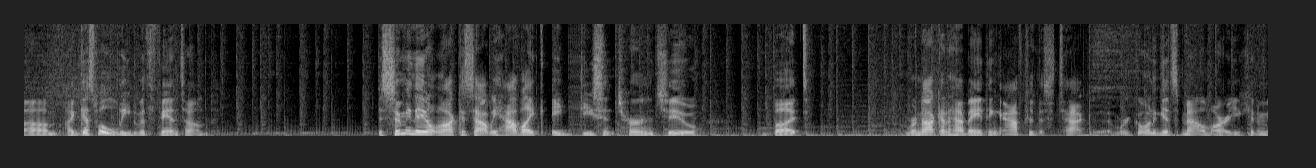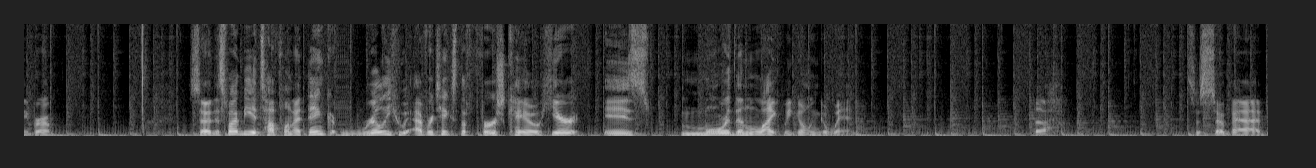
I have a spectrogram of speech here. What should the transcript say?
Um, I guess we'll lead with Phantump. Assuming they don't knock us out, we have like a decent turn too, but we're not going to have anything after this attack. We're going against Malamar. Are you kidding me, bro? So this might be a tough one. I think really whoever takes the first KO here is more than likely going to win. Ugh. This is so bad.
